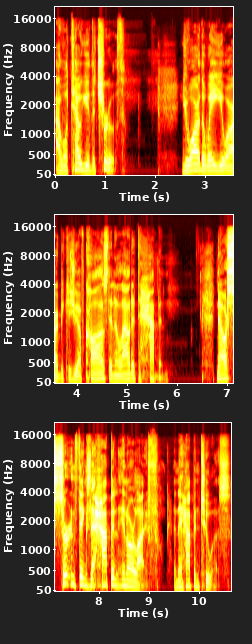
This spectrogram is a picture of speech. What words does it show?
I will tell you the truth. You are the way you are because you have caused and allowed it to happen. Now, are certain things that happen in our life and they happen to us.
